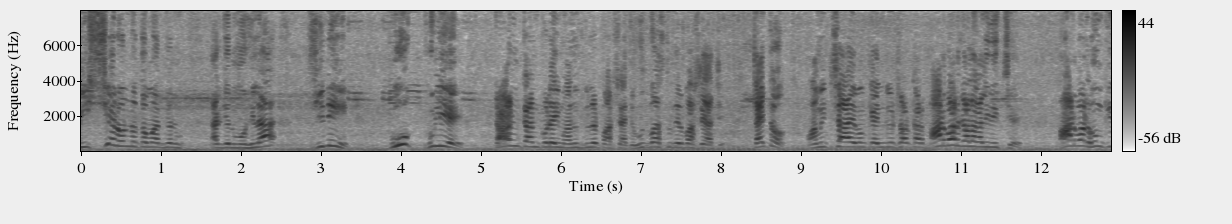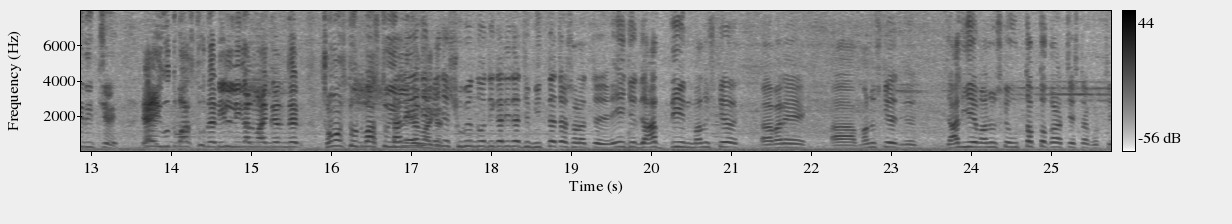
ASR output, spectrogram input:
বিশ্বের অন্যতম একজন একজন মহিলা, যিনি বুক ফুলিয়ে টান টান করে এই মানুষগুলোর পাশে আছে উদ্বাস্তুদের পাশে আছে। তাই তো? অমিত শাহ এবং কেন্দ্রীয় সরকার বারবার গালাগালি দিচ্ছে বারবার হুমকি দিচ্ছে। এই উদ্বাস্তুদের ইল্লিগাল মাইগ্রেন্টদের সমস্ত উদ্বাস্তু তাহলে ইল্লিগাল মাইগ্রেন্ট যে শুভেন্দু অধিকারীরা যে মিথ্যাচার ছড়াচ্ছে এই যে রাত দিন মানুষকে মানে মানুষকে জ্বালিয়ে মানুষকে উত্তপ্ত করার চেষ্টা করছে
